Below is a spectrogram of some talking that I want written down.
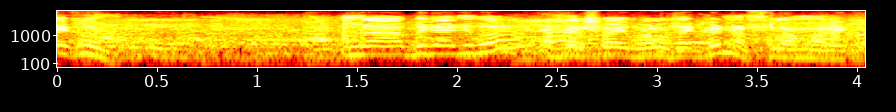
দেখুন। আমরা বিদায় নিব। আপনারা সবাই ভালো থাকবেন। আসসালামু আলাইকুম।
